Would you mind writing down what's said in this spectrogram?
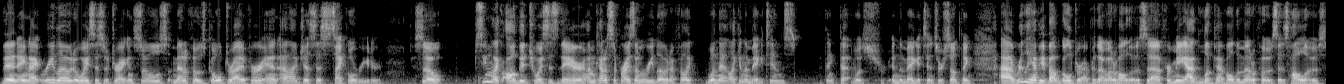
then a Igknight Reload, Oasis of Dragon Souls, Metalfoes Gold Driver, and Ally of Justice Cycle Reader. So seem like all good choices there. I'm kind of surprised on Reload. I feel like, wasn't that like in the Megatins? I think that was in the Megatins or something. Uh, really happy about Gold Driver, though, out of all those. Uh, for me, I'd love to have all the Metalfoes as holos.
